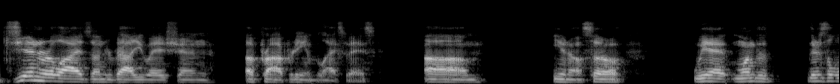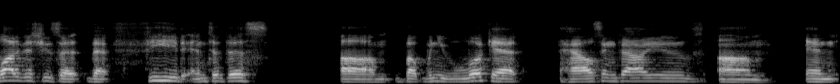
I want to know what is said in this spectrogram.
generalized undervaluation of property in black space. Um, you know, so we had one of the there's a lot of issues that that feed into this. Um, but when you look at housing values um, and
